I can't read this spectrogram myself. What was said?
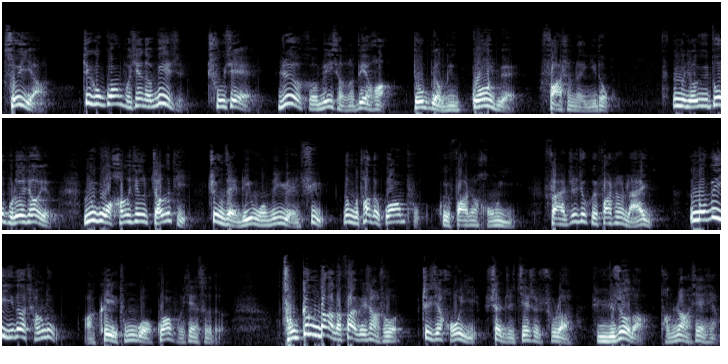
所以啊，这个光谱线的位置出现任何微小的变化，都表明光源。发生了移动，那么由于多普勒效应，如果恒星整体正在离我们远去，那么它的光谱会发生红移，反之就会发生蓝移。那么位移的程度啊，可以通过光谱线测得。从更大的范围上说，这些红移甚至揭示出了宇宙的膨胀现象。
